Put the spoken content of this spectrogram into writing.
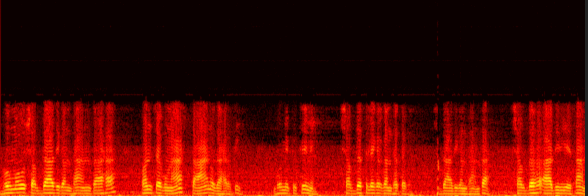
भूमौ शब्दादिगंधांता पंचगुणास्तान उदाहरती भूमि पृथ्वी में शब्द से लेकर गंध तक शब्दादि गंधांता शब्द आदि ये शाम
